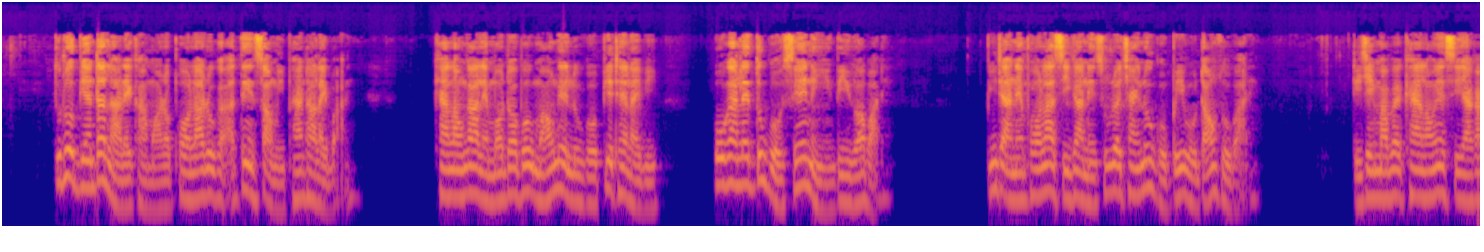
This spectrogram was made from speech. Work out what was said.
။သူတို့ပြန်တက်လာတဲ့အခါမှာတော့ဖော်လာတို့ကအသင့်ဆောင်ပြီးဖမ်းထားလိုက်ပါတယ်။ခံလောင်ကလည်းမော်တော်ဘုတ်မောင်းတဲ့လူကိုပြစ်ထည့်လိုက်ပြီးဟိုကလည်းသူ့ကိုဆဲနေရင်တီးသွားပါတယ်ပီတာနဲ့ဖော်လာစီကနေစူရချိုင်တို့ကိုပေးဖို့တောင်းဆိုပါတယ် ဒီချိန်မှာပဲခံလောင်ရဲ့ဆရာက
